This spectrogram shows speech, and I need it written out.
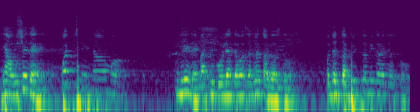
हे औषध आहे. पच्छे नाम. हे नाही बाकी गोळ्या दवा सगळं चालू असतो. पण ते तब्येत कमी करायची असतो.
